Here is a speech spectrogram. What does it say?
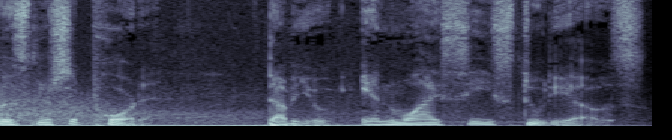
Listener supported. WNYC Studios.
